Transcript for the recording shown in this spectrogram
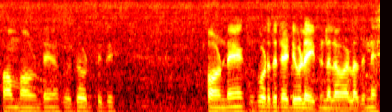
ഫൗണ്ടൈനൊക്കെ കൊടുത്തിട്ട് ഫൗണ്ടൈനൊക്കെ കൊടുത്തിട്ട് അടിപൊളിയായിട്ടുണ്ടല്ലോ വെള്ളത്തിന്റെ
